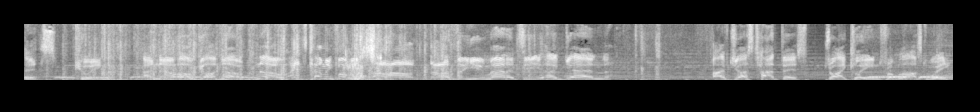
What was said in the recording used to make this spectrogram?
It's cooing. And now, oh god, no, no, it's coming for me. Oh, oh, the humanity again. I've just had this dry cleaned from last week.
